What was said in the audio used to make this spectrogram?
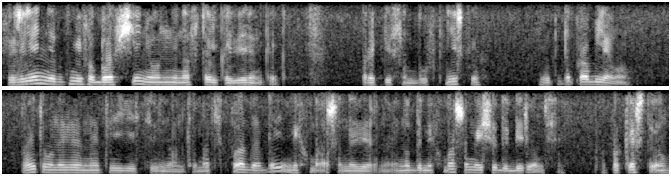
К сожалению, этот миф об общении, он не настолько верен, как прописан был в книжках. И вот это проблема. Поэтому, наверное, это и есть изнанка Мацпада, да и Мехмаша, наверное. Но до Мехмаша мы еще доберемся. А пока что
